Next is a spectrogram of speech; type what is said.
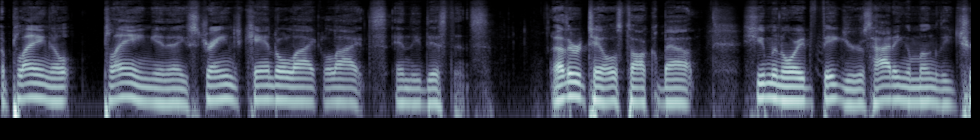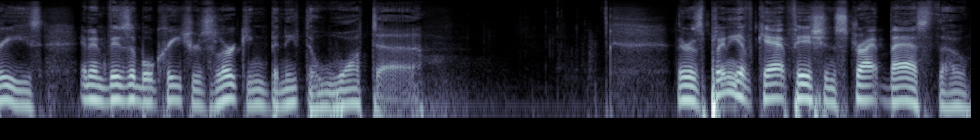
uh, playing uh, playing in a strange candle-like lights in the distance. Other tales talk about humanoid figures hiding among the trees and invisible creatures lurking beneath the water. There is plenty of catfish and striped bass, though,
